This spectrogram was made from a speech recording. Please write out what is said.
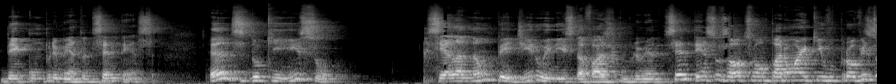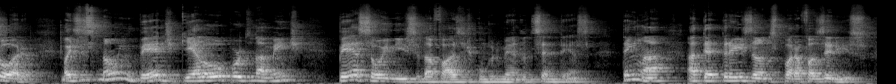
de cumprimento de sentença. Antes do que isso, se ela não pedir o início da fase de cumprimento de sentença, os autos vão para um arquivo provisório. Mas isso não impede que ela oportunamente peça o início da fase de cumprimento de sentença. Tem lá até três anos para fazer isso.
